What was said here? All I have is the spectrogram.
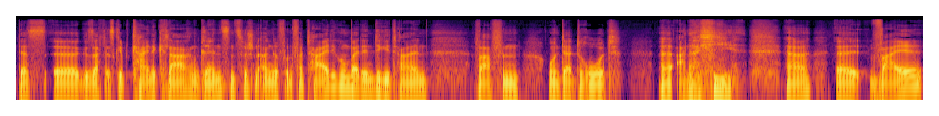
dass äh, gesagt, es gibt keine klaren Grenzen zwischen Angriff und Verteidigung bei den digitalen Waffen und da droht äh, Anarchie, ja, äh, weil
